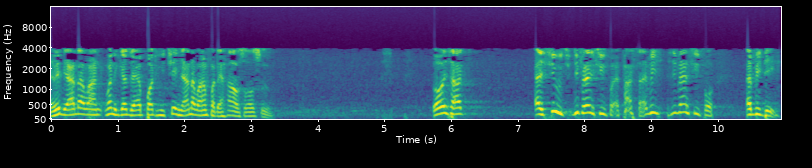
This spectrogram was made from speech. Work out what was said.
And maybe another one, when you get to the airport, we change another one for the house also. Always had a suit, different suit for a pastor, every different suit for every day.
